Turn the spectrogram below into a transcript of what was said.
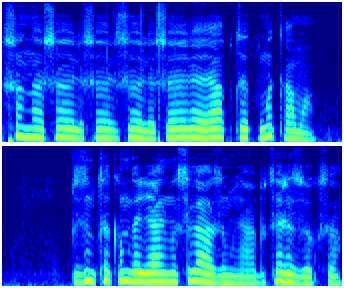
Şunlar şöyle şöyle şöyle şöyle yaptık mı tamam. Bizim takım da gelmesi lazım ya. Biteriz yoksa.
